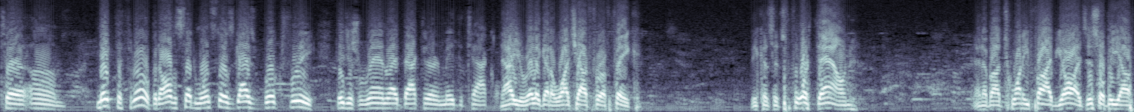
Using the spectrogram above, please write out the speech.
to um, make the throw, but all of a sudden, once those guys broke free, they just ran right back there and made the tackle. Now you really got to watch out for a fake because it's fourth down and about 25 yards. This will be a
